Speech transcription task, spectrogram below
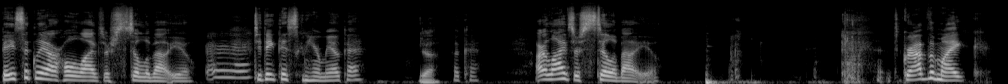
basically our whole lives are still about you. Do you think this can hear me okay? Yeah. Okay. Our lives are still about you. Grab the mic.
